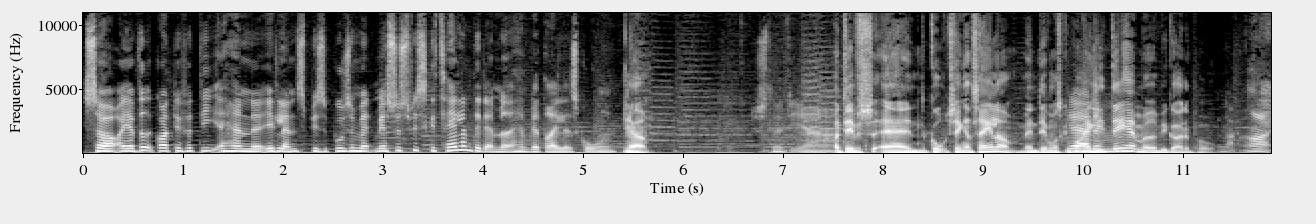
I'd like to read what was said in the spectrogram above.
Så, og jeg ved godt, det er fordi, at han øh, et eller andet spiser bussemænd, men jeg synes, vi skal tale om det der med, at han bliver drillet i skolen. Ja. Slet, ja. Og det er en god ting at tale om, men det er måske Ja, bare ikke det- lige det her møde, vi gør det på. Nej.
